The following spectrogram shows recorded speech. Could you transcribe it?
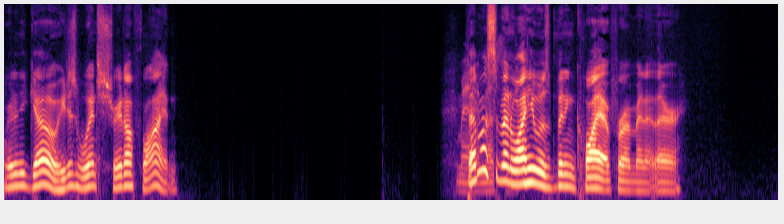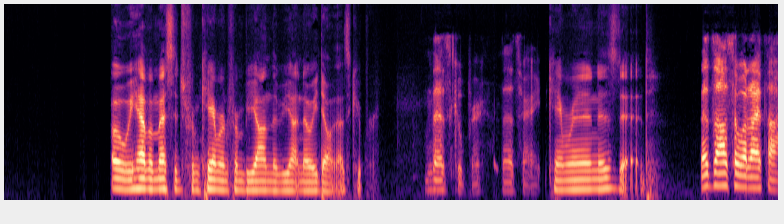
where did he go? He just went straight offline. Man, that must have been why he was being quiet for a minute there. Oh, we have a message from Cameron from Beyond the Beyond. No, we don't. That's Cooper. That's Cooper. That's right. Cameron is dead. That's also what I thought.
